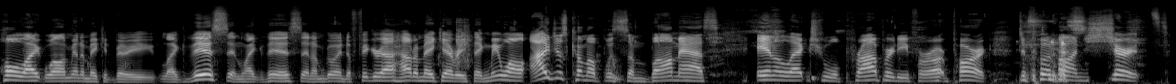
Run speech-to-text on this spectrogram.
whole like, well, I'm gonna make it very like this and like this, and I'm going to figure out how to make everything. Meanwhile, I just come up with some bomb ass intellectual property for our park to put Yes. on shirts.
